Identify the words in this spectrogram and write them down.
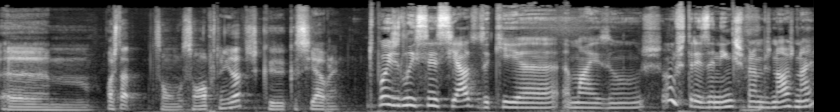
Um, lá está, são, são oportunidades que, que se abrem. Depois de licenciado, daqui a, a, mais uns, uns três aninhos, esperamos nós, não é?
